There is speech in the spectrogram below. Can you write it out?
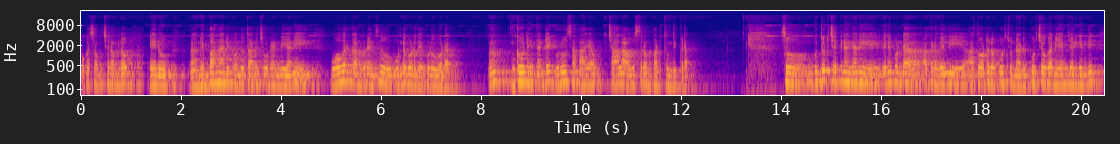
ఒక సంవత్సరంలో నేను నిబ్బానాన్ని పొందుతాను చూడండి అని ఓవర్ కాన్ఫిడెన్స్ ఉండకూడదు ఎప్పుడూ కూడా. ఇంకోటి ఏంటంటే గురువు సహాయం చాలా అవసరం పడుతుంది ఇక్కడ. సో బుద్ధుడు చెప్పినా కానీ వినకుండా అక్కడ వెళ్ళి ఆ తోటలో కూర్చున్నాడు. కూర్చోగానే ఏం జరిగింది?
